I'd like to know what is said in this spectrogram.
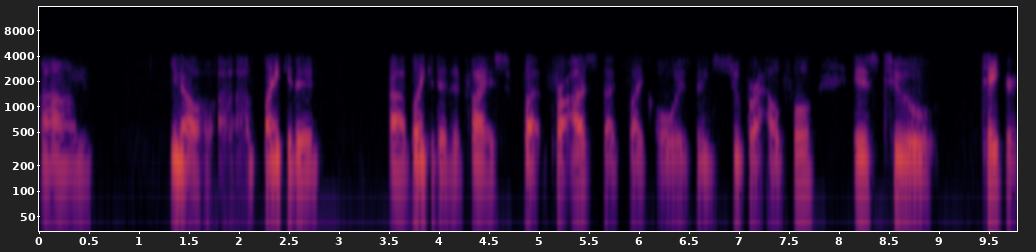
um, you know, a blanketed, uh, blanketed advice. But for us, that's like always been super helpful is to take your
